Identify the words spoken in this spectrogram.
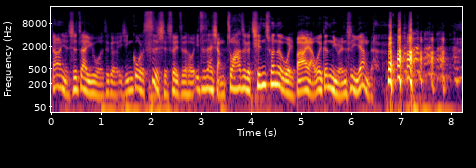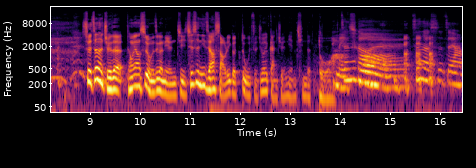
当然也是在于我这个已经过了四十岁之后，一直在想抓这个青春的尾巴呀，我也跟女人是一样的。所以真的觉得，同样是我们这个年纪，其实你只要少了一个肚子，就会感觉年轻的多啊。没真的错，欸，真的是这样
